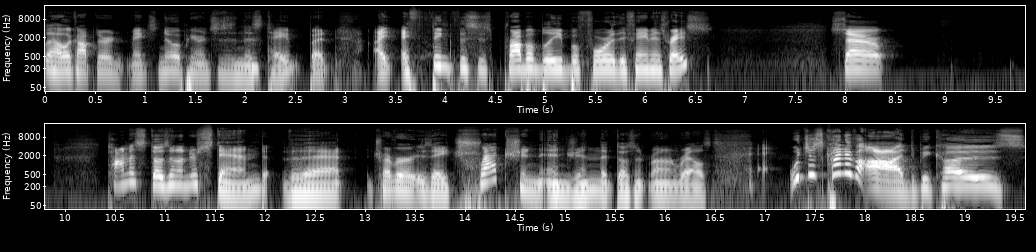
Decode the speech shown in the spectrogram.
the helicopter makes no appearances in this hmm. tape, but I I think this is probably before the famous race. So Thomas doesn't understand that Trevor is a traction engine that doesn't run on rails, which is kind of odd because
